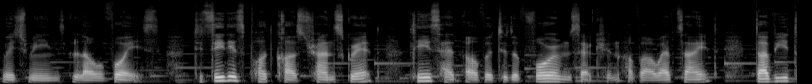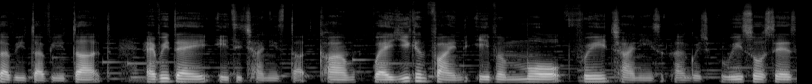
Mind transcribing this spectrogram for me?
which means low voice. To see this podcast transcript, please head over to the forum section of our website www.everydayeasychinese.com where you can find even more free Chinese language resources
